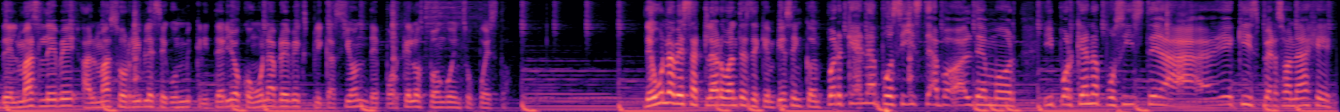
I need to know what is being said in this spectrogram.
del más leve al más horrible según mi criterio, con una breve explicación de por qué los pongo en su puesto. De una vez aclaro antes de que empiecen con ¿Por qué no pusiste a Voldemort? ¿Y por qué no pusiste a X personaje?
